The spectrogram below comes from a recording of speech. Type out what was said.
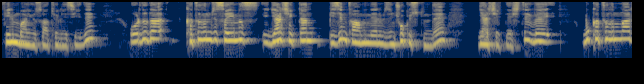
film banyosu atölyesiydi. Orada da katılımcı sayımız gerçekten bizim tahminlerimizin çok üstünde gerçekleşti ve bu katılımlar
